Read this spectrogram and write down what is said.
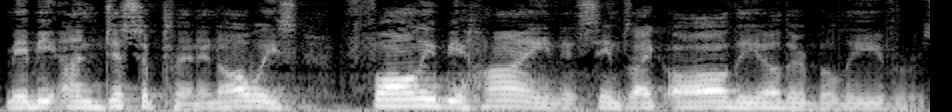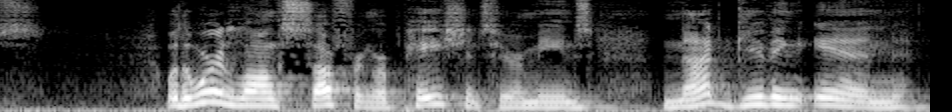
maybe undisciplined, and always falling behind, it seems like, all the other believers. Well, the word long suffering or patience here means not giving in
